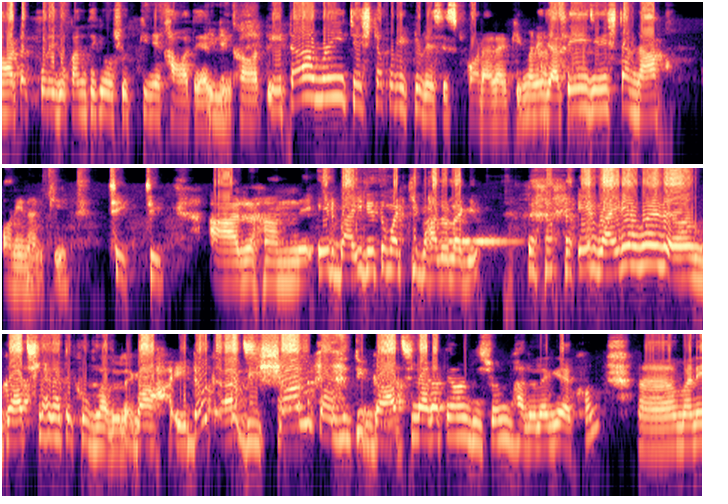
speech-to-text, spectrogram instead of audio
হঠাৎ করে দোকান থেকে ওষুধ কিনে খাওয়াতে আর কি। খাওয়াতে। এটা আমি চেষ্টা করি একটু রেসিস্ট করার আর কি। মানে যাতে আচ্ছা। এই জিনিসটা না করেন আর কি। ঠিক ঠিক। আর এর বাইরে তোমার কি ভালো লাগে? এর বাইরে আমার গাছ লাগাতে খুব ভালো লাগে। বাহ এটাও তো বিশাল পজিটিভ গাছ লাগাতে আমার ভীষণ ভালো লাগে এখন। মানে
